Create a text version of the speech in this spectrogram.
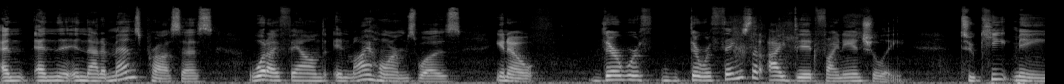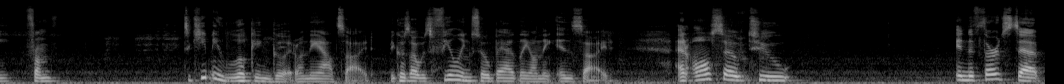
And, and in that amends process, what I found in my harms was, you know, there were there were things that I did financially to keep me from to keep me looking good on the outside because I was feeling so badly on the inside. And also to in the third step,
